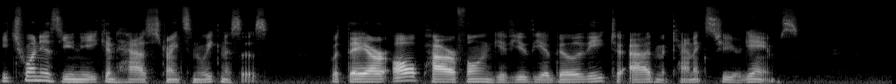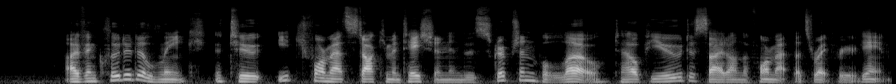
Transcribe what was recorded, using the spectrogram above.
Each one is unique and has strengths and weaknesses, but they are all powerful and give you the ability to add mechanics to your games. I've included a link to each format's documentation in the description below to help you decide on the format that's right for your game.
